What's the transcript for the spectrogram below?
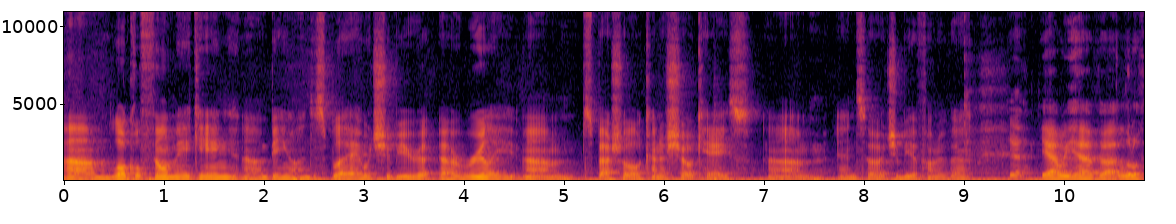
um, local filmmaking um, being on display, which should be re- a really um, special kind of showcase. Um, and so it should be a fun event. Yeah. Yeah, we have uh, little.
